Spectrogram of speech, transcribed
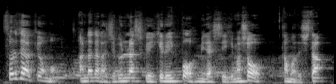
それでは今日もあなたが自分らしく生きる一歩を踏み出していきましょう。タモでした。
